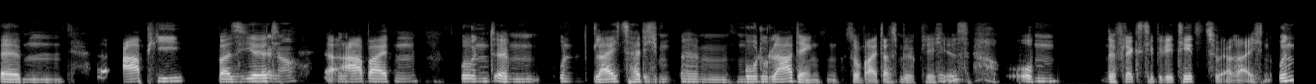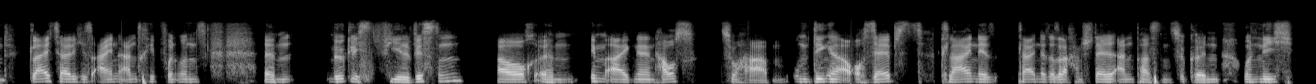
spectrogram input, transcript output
ähm, API-basiert genau. äh, arbeiten und ähm, und gleichzeitig ähm, modular denken, soweit das möglich mhm. ist, um eine Flexibilität zu erreichen. Und gleichzeitig ist ein Antrieb von uns, ähm, möglichst viel Wissen auch ähm, im eigenen Haus zu haben, um Dinge auch selbst kleine, kleinere Sachen schnell anpassen zu können und nicht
